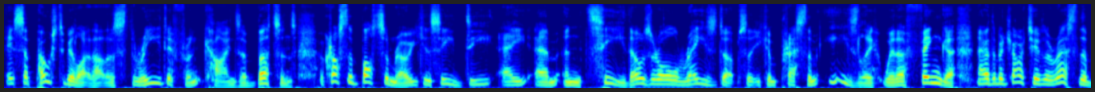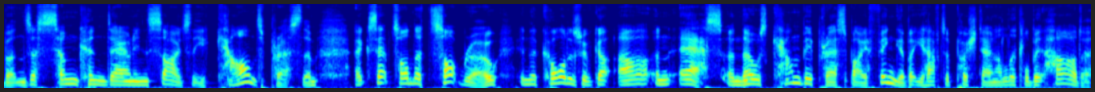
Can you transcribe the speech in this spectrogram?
it's supposed to be like that. There's three different kinds of buttons. Across the bottom row, you can see D, A, M, and T. Those are all raised up so that you can press them easily with a finger. Now, the majority of the rest of the buttons are sunken down inside so that you can't press them, except on the top row, in the corners, we've got R and S, and those can be pressed by a finger, but you have to push down a little bit harder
